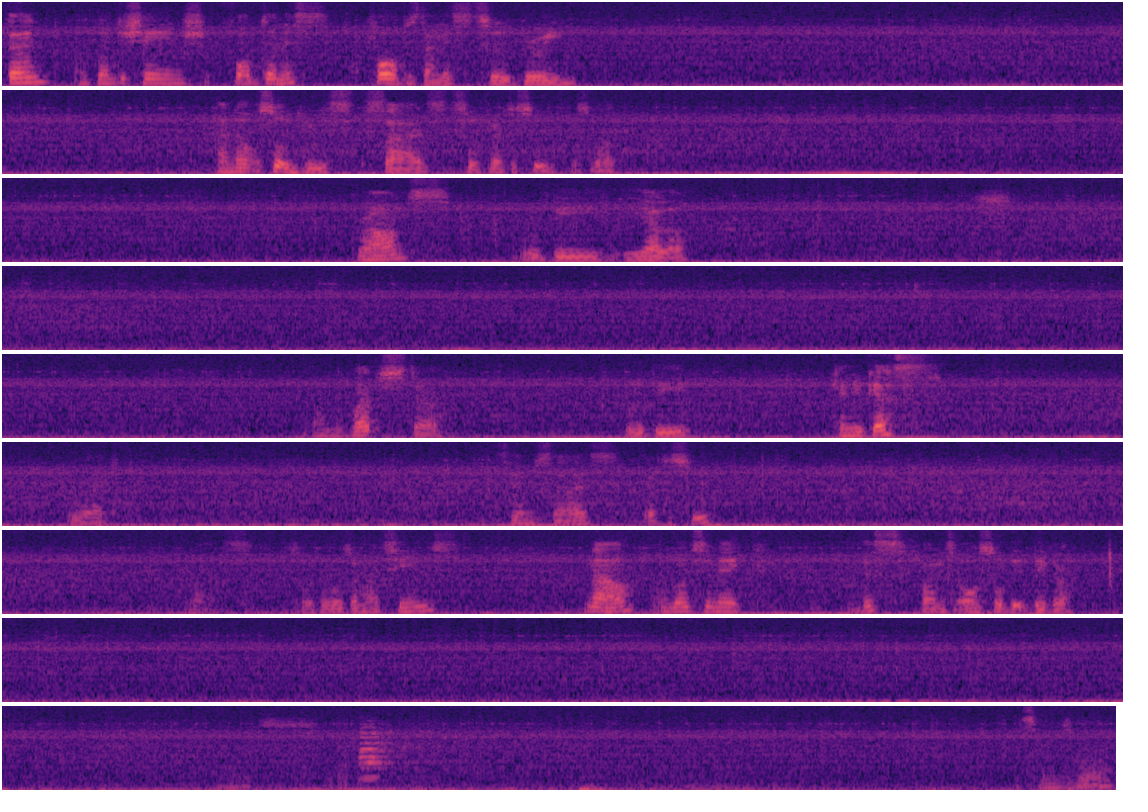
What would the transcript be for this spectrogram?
then I'm going to change Forbes Dennis, Forbes Dennis to green. And also increase size to 32 as well. Grants will be yellow. And Webster will be, can you guess? Red. Same size, 32. Right, so those are my teams. Now, I'm going to make this font also a bit bigger. same as well.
